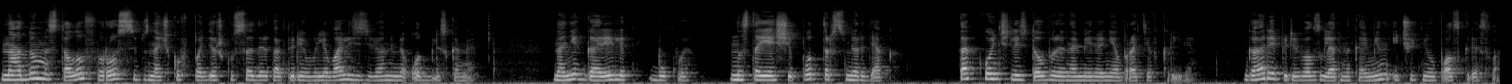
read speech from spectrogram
На одном из столов россыпь значков в поддержку Седрика переливались зелеными отблесками. На них горели буквы «Настоящий Поттер-смердяк». Так кончились добрые намерения братьев Криви. Гарри перевел взгляд на камин и чуть не упал с кресла.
